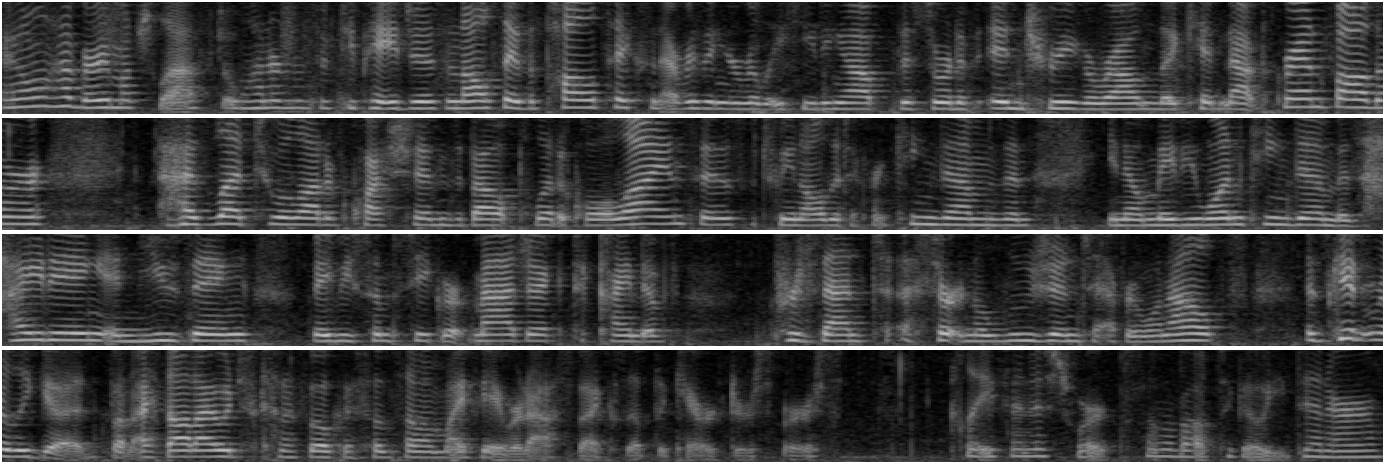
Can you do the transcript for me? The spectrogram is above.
I don't have very much left, 150 pages, and I'll say the politics and everything are really heating up. This sort of intrigue around the kidnapped grandfather has led to a lot of questions about political alliances between all the different kingdoms and you know maybe one kingdom is hiding and using maybe some secret magic to kind of present a certain illusion to everyone else. It's getting really good, but I thought I would just kind of focus on some of my favorite aspects of the characters first. Clay finished work, so I'm about to go eat dinner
